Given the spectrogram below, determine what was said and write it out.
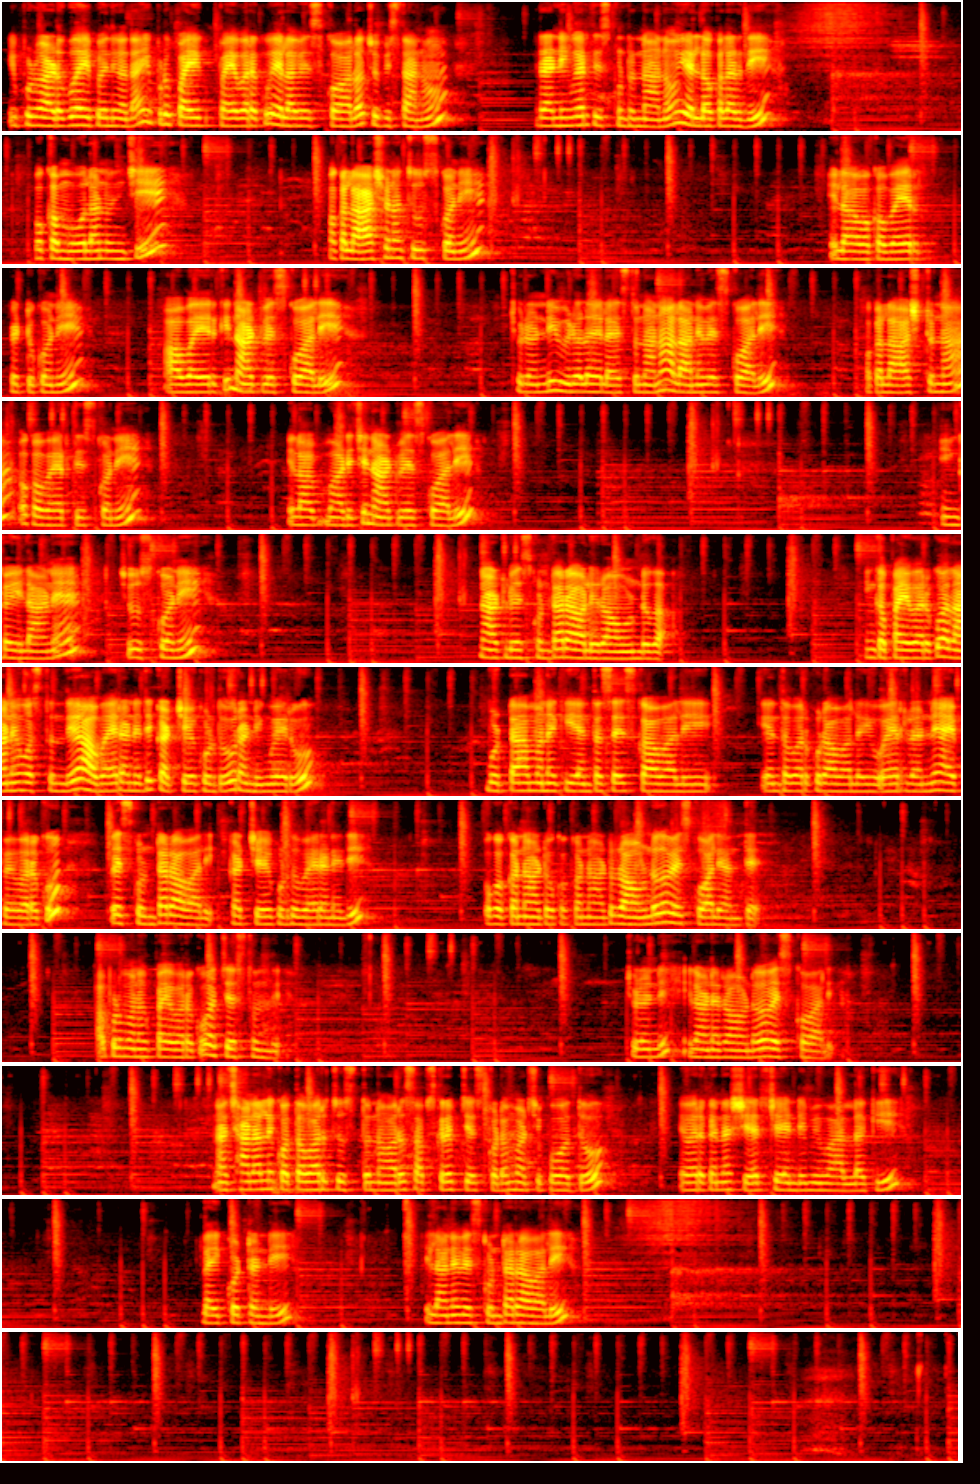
ఇప్పుడు అడుగు అయిపోయింది కదా ఇప్పుడు పై పై వరకు ఎలా వేసుకోవాలో చూపిస్తాను. రన్నింగ్ వేర్ తీసుకుంటున్నాను ఎల్లో కలర్ది ఒక మూల నుంచి ఒక లాస్ట్న చూసుకొని ఇలా ఒక వైర్ పెట్టుకొని ఆ వైర్కి నాట్ వేసుకోవాలి. చూడండి వీడియోలో ఎలా వేస్తున్నానో అలానే వేసుకోవాలి. ఒక లాస్ట్న ఒక వైర్ తీసుకొని ఇలా మడిచి నాటు వేసుకోవాలి. ఇంకా ఇలానే చూసుకొని నాట్లు వేసుకుంటా రావాలి రౌండ్గా. ఇంకా పై వరకు అలానే వస్తుంది. ఆ వైర్ అనేది కట్ చేయకూడదు రన్నింగ్ వైరు బుట్ట మనకి ఎంత సైజ్ కావాలి ఎంతవరకు రావాలి? వైర్లన్నీ అయిపోయే వరకు వేసుకుంటా రావాలి. కట్ చేయకూడదు వైర్ అనేది. ఒక్కొక్క నాటు ఒక్కొక్క నాటు రౌండ్గా వేసుకోవాలి అంతే. అప్పుడు మనకు పై వరకు వచ్చేస్తుంది. చూడండి ఇలానే రౌండ్గా వేసుకోవాలి. నా ఛానల్ని కొత్తవారు చూస్తున్నవారు సబ్స్క్రైబ్ చేసుకోవడం మర్చిపోవద్దు. ఎవరికైనా షేర్ చేయండి మీ వాళ్ళకి. లైక్ కొట్టండి. ఇలానే వేసుకుంటా రావాలి.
